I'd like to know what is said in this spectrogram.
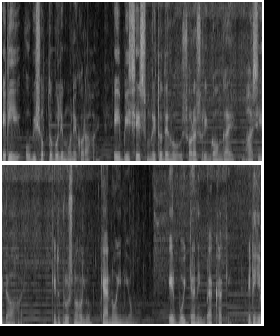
এটি অভিশপ্ত বলে মনে করা হয়। এই বিশেষ মৃতদেহ সরাসরি গঙ্গায় ভাসিয়ে দেওয়া হয়। কিন্তু প্রশ্ন হলো, কেন এই নিয়ম? এর বৈজ্ঞানিক ব্যাখ্যা কি? এটি কি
